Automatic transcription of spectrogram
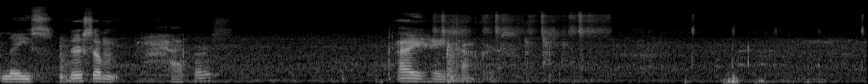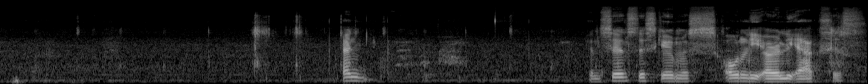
Place there's some hackers. I hate hackers. And and since this game is only early access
